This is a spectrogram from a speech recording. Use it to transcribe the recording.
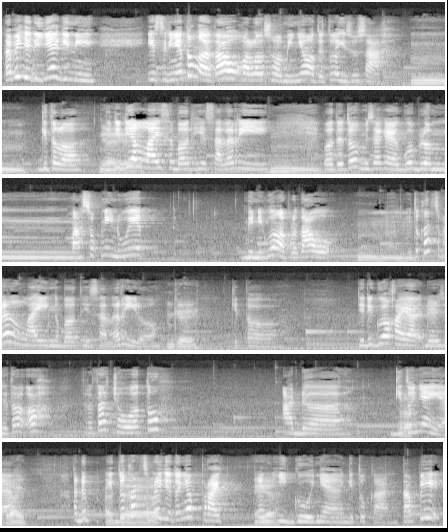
Tapi jadinya gini, istrinya tuh nggak tahu kalau suaminya waktu itu lagi susah, Hmm. gitu loh. Ya, Jadi ya, dia ya. lies about his salary. Hmm. Waktu itu misalnya kayak gue belum masuk nih duit, bini gue nggak perlu tahu. Hmm. Itu kan sebenarnya lying about his salary dong, Oke. gitu. Jadi gue kayak dari situ, oh ternyata cowok tuh ada gitunya ya Right. ada, itu kan Ada- sebenarnya jatuhnya pride and Iya. egonya gitu kan tapi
